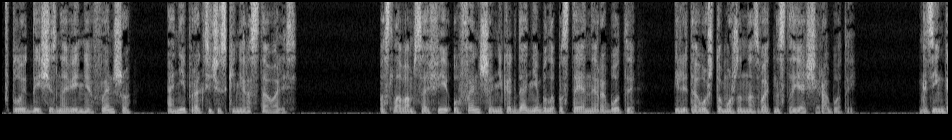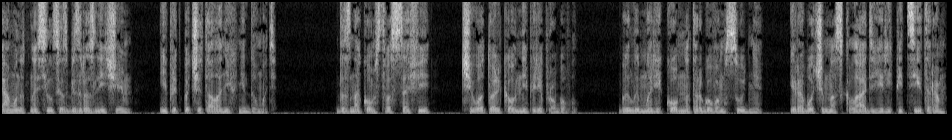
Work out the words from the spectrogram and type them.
вплоть до исчезновения Фэншо, они практически не расставались. По словам Софи, у Фэнша никогда не было постоянной работы или того, что можно назвать настоящей работой. К деньгам он относился с безразличием и предпочитал о них не думать. До знакомства с Софи чего только он не перепробовал. Был и моряком на торговом судне, и рабочим на складе, и репетитором,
